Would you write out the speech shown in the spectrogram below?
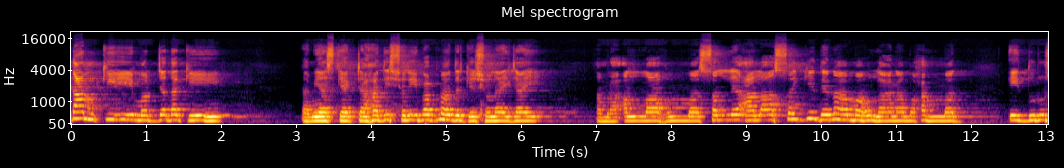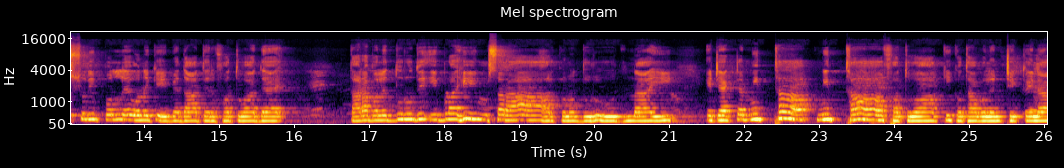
দাম কি, মর্যাদা কি? আমি আজকে একটা হাদিস শরীফ আপনাদেরকে শোনাই যাই। আমরা আল্লাহ সাল্লে আলা সৈয়দেনা মাওলানা মোহাম্মদ। এই দুরুদ শরীফ পড়লে অনেকেই বেদাতের ফতোয়া দেয়। তারা বলে, দুরুদ ইব্রাহিম সারা আর কোনো দুরুদ নাই। এটা একটা মিথ্যা মিথ্যা ফতোয়া। কি কথা বলেন ঠিক কিনা?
